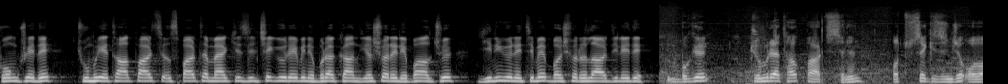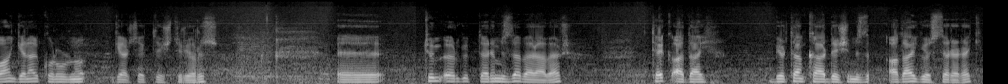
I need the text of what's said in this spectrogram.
Kongrede Cumhuriyet Halk Partisi Isparta Merkez İlçe görevini bırakan Yaşar Ali Balcı yeni yönetime başarılar diledi. Bugün Cumhuriyet Halk Partisi'nin 38. olağan genel kurulunu gerçekleştiriyoruz. Ee, tüm örgütlerimizle beraber tek aday, bir tane kardeşimizi aday göstererek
